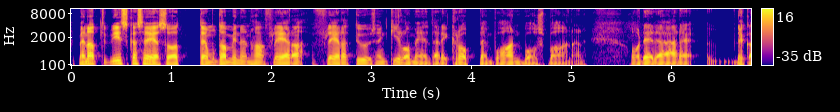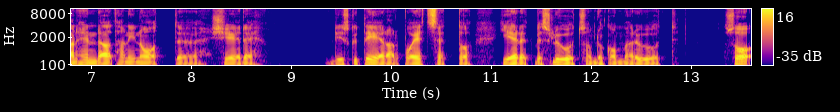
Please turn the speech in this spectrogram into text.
Men att vi ska säga så att Teemu Tamminen har flera, flera tusen kilometer i kroppen på handbollsbanan. Och det, där, det kan hända att han i något uh, skede diskuterar på ett sätt och ger ett beslut som då kommer ut. Så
